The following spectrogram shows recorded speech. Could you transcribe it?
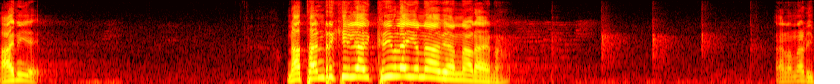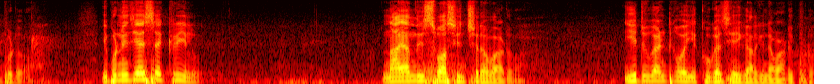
ఆయనయే నా తండ్రి క్రియలు క్రియలు అయి అన్నాడు ఆయన. ఆయన అన్నాడు ఇప్పుడు ఇప్పుడు నేను చేసే క్రియలు నా అందు విశ్వాసించినవాడు ఇటు గంటకు ఎక్కువగా చేయగలిగినవాడు ఇప్పుడు.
